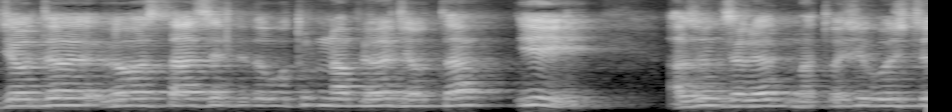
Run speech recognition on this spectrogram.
जेवता व्यवस्था असेल तिथं उतरून आपल्याला जेवता येईल. अजून सगळ्यात महत्त्वाची गोष्ट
